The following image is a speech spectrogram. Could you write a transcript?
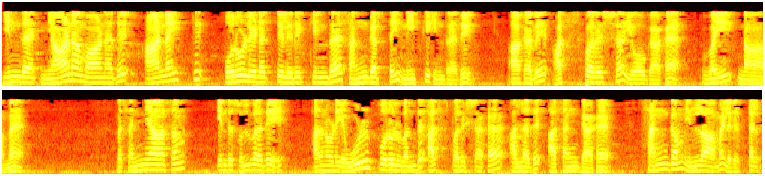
இந்த ஞானமானது அனைத்து பொருளிடத்தில் இருக்கின்ற சங்கத்தை நீக்குகின்றது. ஆகவே அஸ்பர்ஷ யோக வை நாம. இப்ப சந்நியாசம் என்று சொல்வதே அதனுடைய உள்பொருள் வந்து அஸ்பர்ஷக அல்லது அசங்கக. சங்கம் இல்லாமல் இருத்தல்.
